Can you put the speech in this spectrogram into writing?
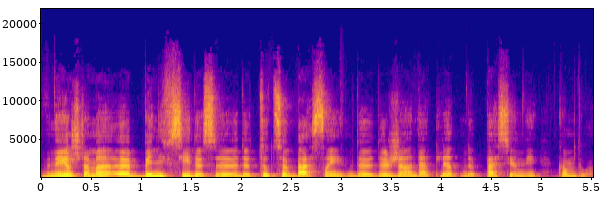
venir justement euh, bénéficier de, tout ce bassin de gens, d'athlètes, de passionnés comme toi.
